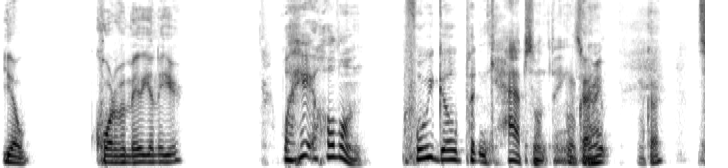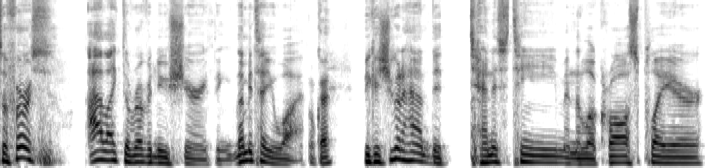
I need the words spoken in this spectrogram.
You know, quarter of a million a year. Well, here, hold on. Before we go putting caps on things, Okay. right? Okay. So first, I like the revenue sharing thing. Let me tell you why. Okay. Because you're going to have the tennis team and the lacrosse player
